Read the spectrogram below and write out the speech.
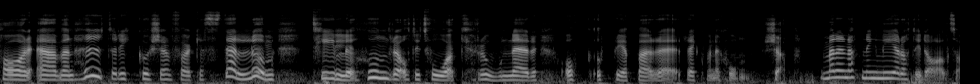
har även höjt riktkursen för Castellum till 182 kronor och upprepar rekommendation köp. Men en öppning neråt idag alltså.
